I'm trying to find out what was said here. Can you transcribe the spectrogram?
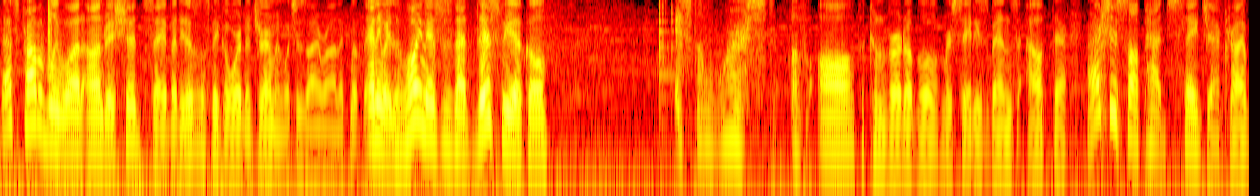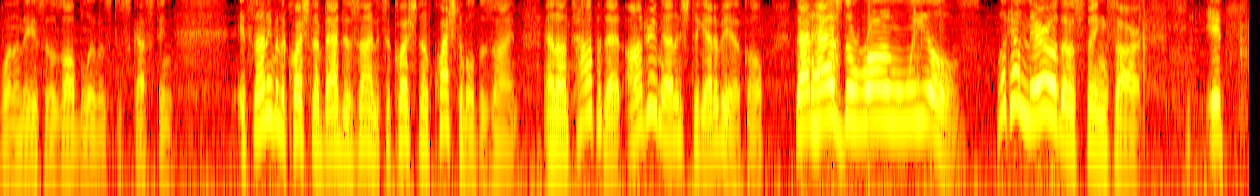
That's probably what Andre should say, but he doesn't speak a word of German, which is ironic. But anyway, the point is, is that this vehicle is the worst of all the convertible Mercedes-Benz out there. I actually saw Pat Sajak drive one of these. It was all blue. It was disgusting. It's not even a question of bad design. It's a question of questionable design. And on top of that, Andre managed to get a vehicle that has the wrong wheels. Look how narrow those things are. It's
